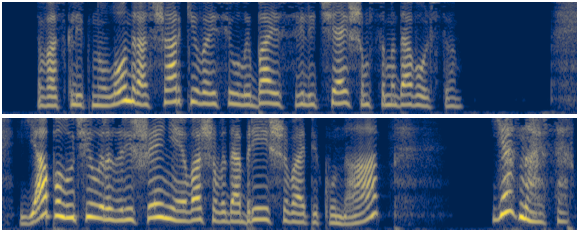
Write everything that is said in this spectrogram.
— воскликнул он, расшаркиваясь и улыбаясь с величайшим самодовольством. «Я получил разрешение вашего добрейшего опекуна...» «Я знаю, сэр»,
